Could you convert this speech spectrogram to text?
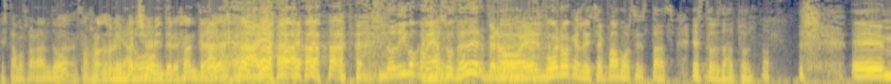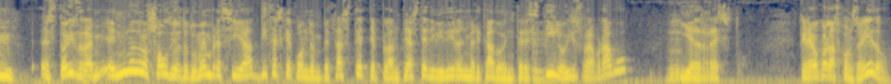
estamos hablando... Ah, estamos hablando de una inversión algo- interesante, Claro. ¿eh? no digo que vaya a suceder, pero es bueno que le sepamos estas, estos datos. ¿no? Eh, estoy, en uno de los audios de tu membresía dices que cuando empezaste te planteaste dividir el mercado entre Mm. estilo Isra Bravo y el resto. Creo que lo has conseguido.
